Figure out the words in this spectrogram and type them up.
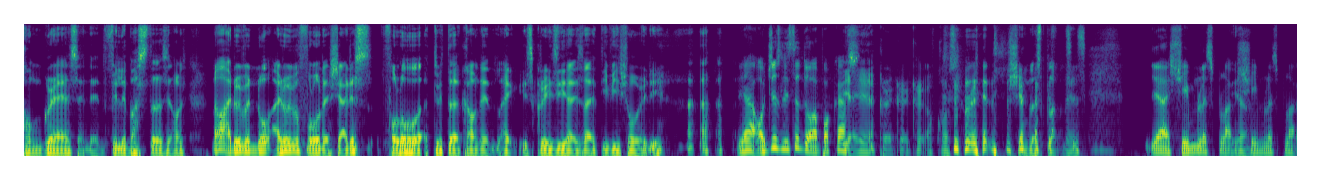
Congress and then filibusters and all. this. Now I don't even know. I don't even follow that shit. I just follow a Twitter account and like it's crazy. ah. It's like a TV show already. Yeah, or just listen to our podcast. Yeah, yeah, yeah, correct, correct, correct. Of course, shameless plug there. Yeah, shameless plug. Yeah. Shameless plug.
